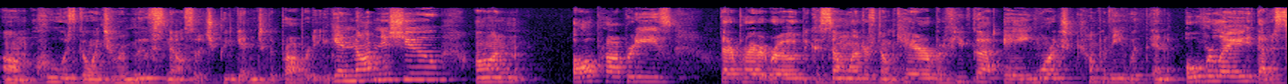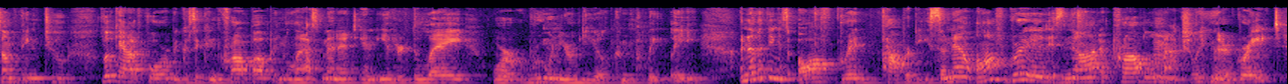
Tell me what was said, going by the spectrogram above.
um, who is going to remove snow so that you can get into the property. Again, not an issue on all properties that are private road because some lenders don't care. But if you've got a mortgage company with an overlay, that is something to look out for because it can crop up in the last minute and either delay or ruin your deal completely. Another thing is off grid property. So now off grid is not a problem, actually, they're great,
